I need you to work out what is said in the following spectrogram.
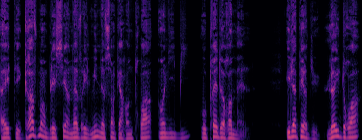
a été gravement blessé en avril 1943 en Libye auprès de Rommel. Il a perdu l'œil droit,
